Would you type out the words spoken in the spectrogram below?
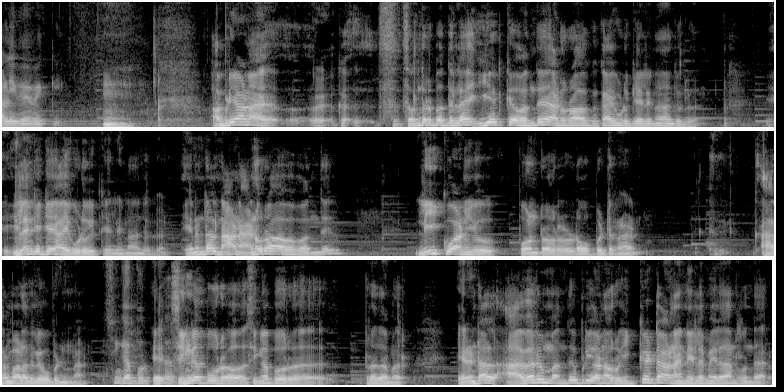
அழிவை வைக்கி ம். அப்படியான சந்தர்ப்பத்தில் இயற்கை வந்து அனுராவுக்கு கை கொடுக்கலைன்னு தான் சொல்லுவேன். இலங்கைக்கே கை கொடுக்கலைன்னு தான் சொல்லுவேன். ஏனென்றால் நான் அனுராவை வந்து லீ குவான் யூ போன்றவர்களோட ஒப்பிட்டுறான் ஆரம்பாளத்திலே ஒப்பிட்டுனான் சிங்கப்பூர் சிங்கப்பூர் சிங்கப்பூர் பிரதமர். ஏனென்றால் அவரும் வந்து இப்படியான ஒரு இக்கட்டான நிலைமையில தான் இருந்தார்.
